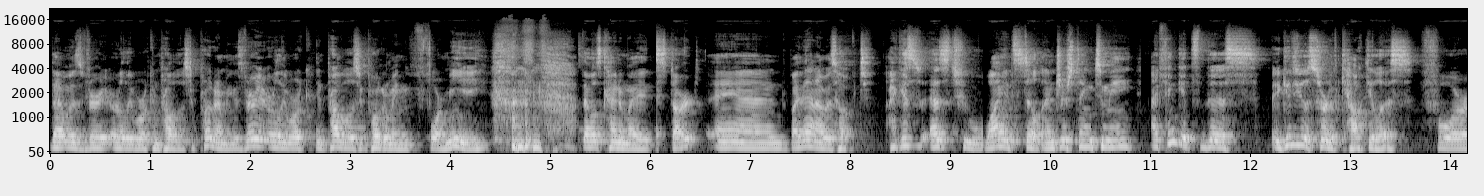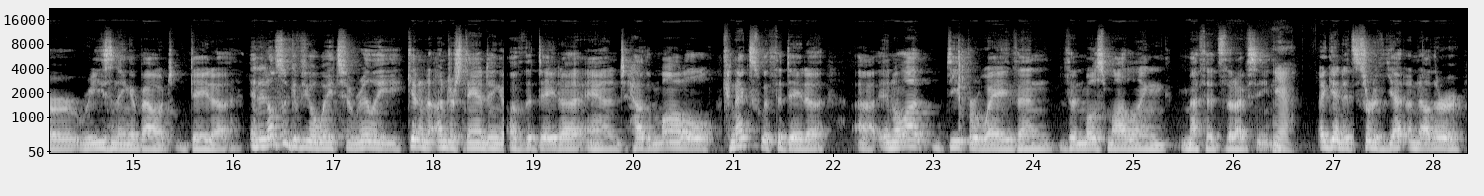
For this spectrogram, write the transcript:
That was very early work in probabilistic programming. It was very early work in probabilistic programming for me. that was kind of my start. And by then I was hooked. I guess as to why it's still interesting to me, I think it's this it gives you a sort of calculus for reasoning about data. And it also gives you a way to really get an understanding of the data and how the model connects with the data uh, in a lot deeper way than than most modeling methods that I've seen. Yeah. Again, it's sort of yet another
